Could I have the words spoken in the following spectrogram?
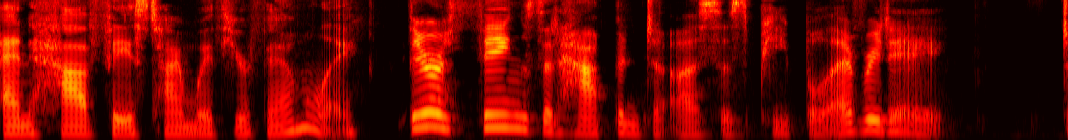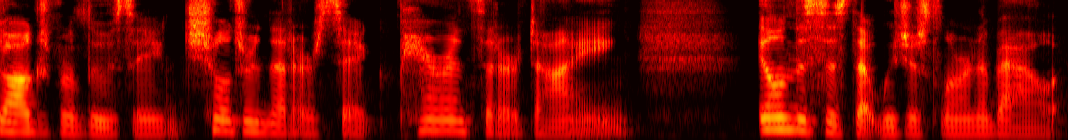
and have FaceTime with your family. There are things that happen to us as people every day dogs we're losing, children that are sick, parents that are dying, illnesses that we just learn about.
